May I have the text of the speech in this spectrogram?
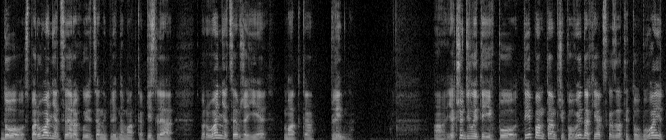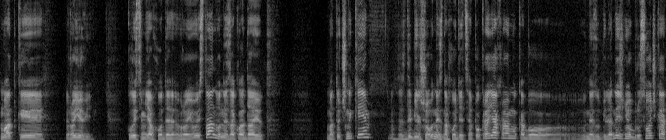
До спарування це рахується неплідна матка. Після спарування це вже є матка плідна. А, якщо ділити їх по типам там, чи по видах, як сказати, то бувають матки ройові. Коли сім'я входить в ройовий стан, вони закладають маточники. Здебільшого вони знаходяться по краях рамок або внизу біля нижнього брусочка.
